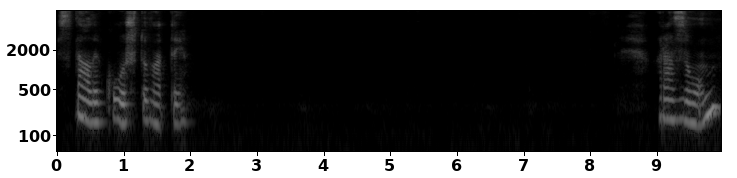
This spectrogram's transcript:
Стали коштувати разом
